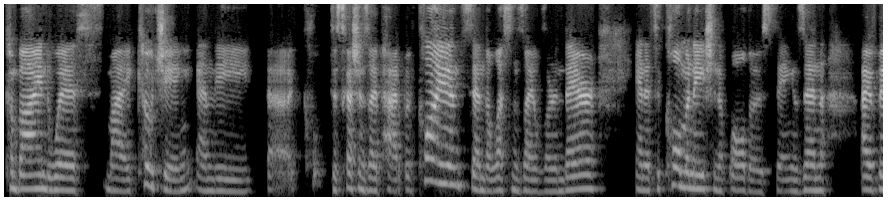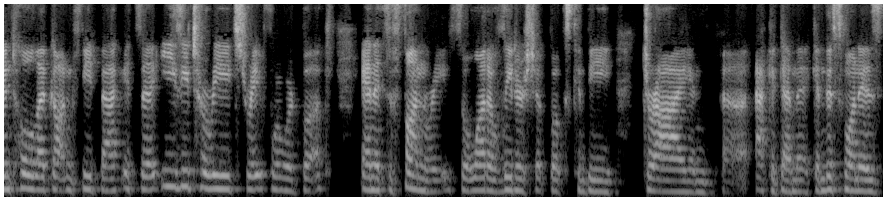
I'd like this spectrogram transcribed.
combined with my coaching and the uh, discussions I've had with clients and the lessons I've learned there. And it's a culmination of all those things. And I've been told I've gotten feedback. It's an easy to read, straightforward book, and it's a fun read. So a lot of leadership books can be dry and uh, academic. And this one is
